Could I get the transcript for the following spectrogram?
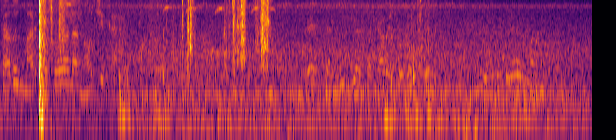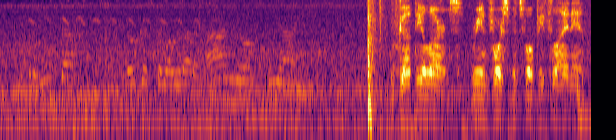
Estado en marcha toda la noche, cara. We've got the alarms. Reinforcements won't be flying in.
